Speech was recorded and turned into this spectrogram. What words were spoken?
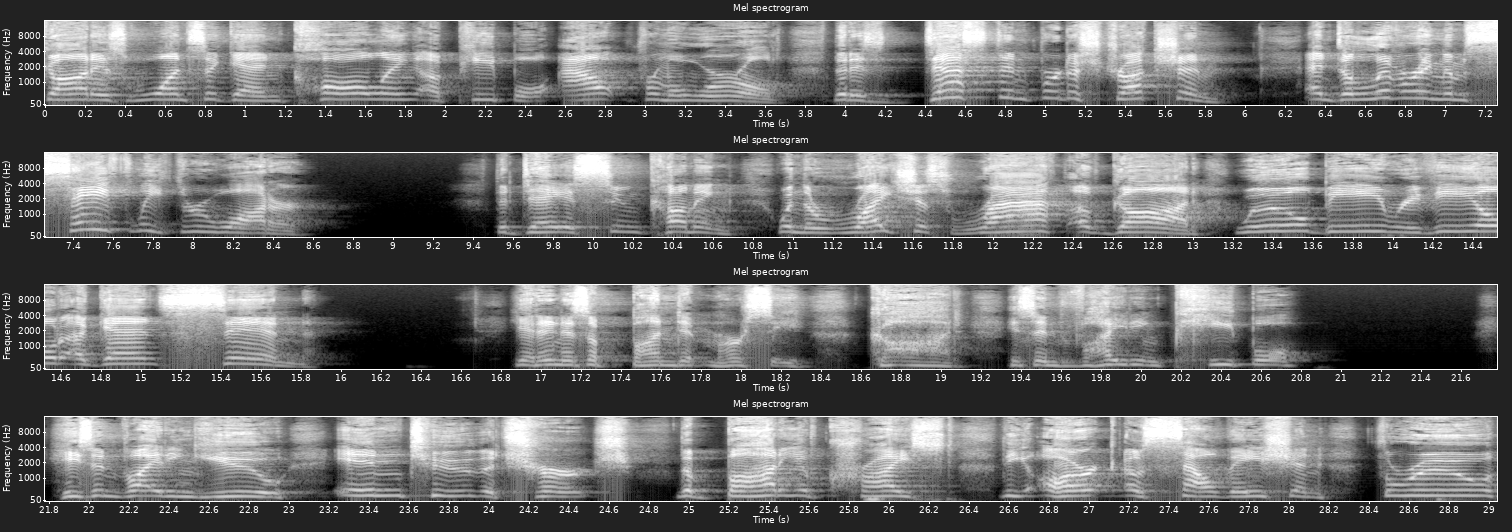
God is once again calling a people out from a world that is destined for destruction and delivering them safely through water. The day is soon coming when the righteous wrath of God will be revealed against sin. Yet in his abundant mercy, God is inviting people. He's inviting you into the church, the body of Christ, the ark of salvation through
